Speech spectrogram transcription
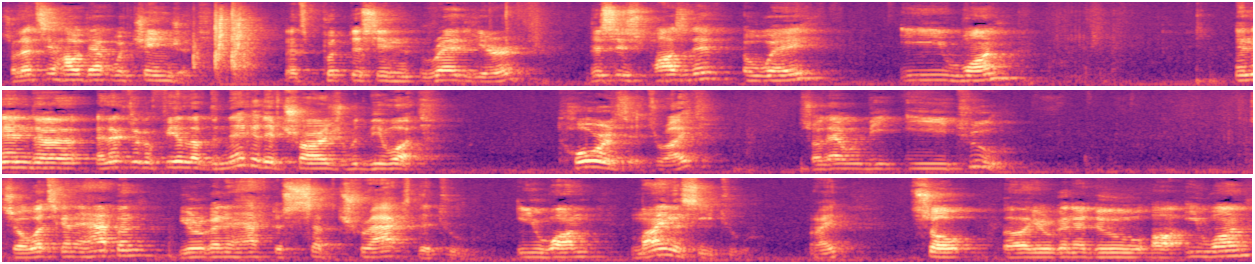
So let's see how that would change it. Let's put this in red here. This is positive, away, E1. And then the electrical field of the negative charge would be what? Towards it, right? So that would be E2. So what's going to happen? You're going to have to subtract the two. E1 minus E2, right? So uh, you're going to do uh, E1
